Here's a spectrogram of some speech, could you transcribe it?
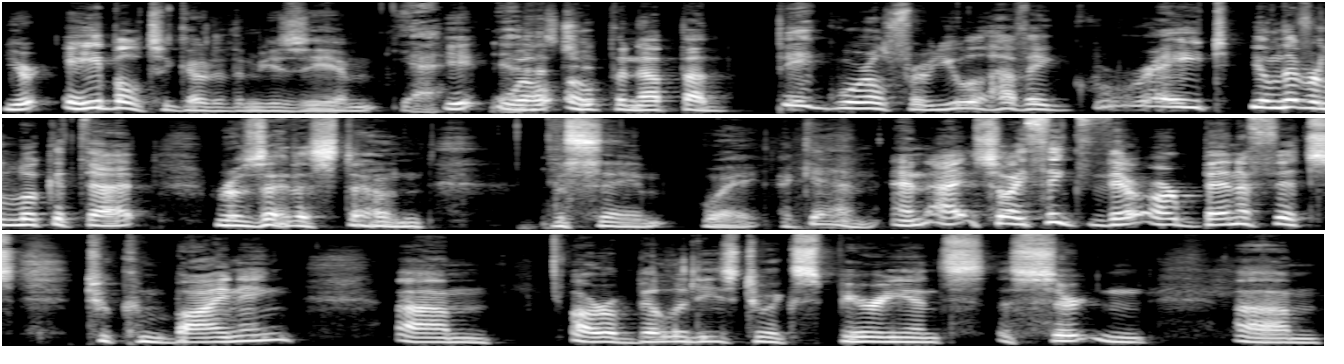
you're able to go to the museum. Yeah, it yeah, will open up a big world for you. You will have a great. You'll never look at that Rosetta Stone the same way again. And I, so I think there are benefits to combining um, our abilities to experience certain um,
